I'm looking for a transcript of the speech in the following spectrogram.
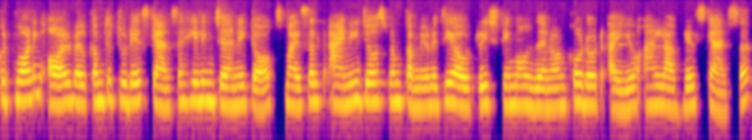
Good morning, all. Welcome to today's Cancer Healing Journey Talks. Myself, Annie Jose from Community Outreach Team of Zenonco.io and Love Heals Cancer.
